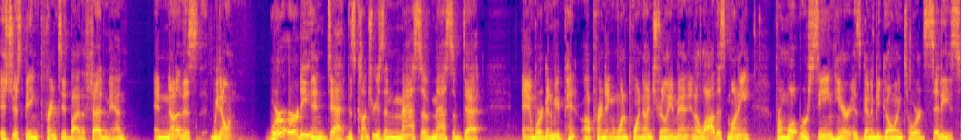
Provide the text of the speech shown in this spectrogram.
is just being printed by the Fed, man, and none of this. We don't. We're already in debt. This country is in massive, massive debt, and we're going to be pin, uh, printing 1.9 trillion, man. And a lot of this money from what we're seeing here is going to be going towards cities,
